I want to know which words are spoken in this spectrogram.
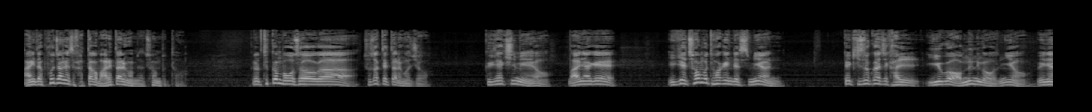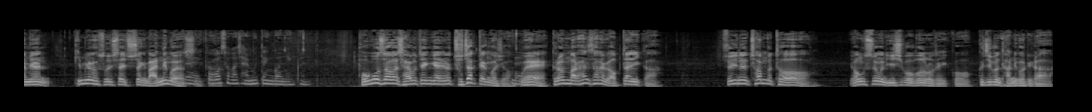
아니다 포장해서 갔다고 말했다는 겁니다. 처음부터. 그럼 특검 보고서가 조작됐다는 거죠. 그게 핵심이에요. 만약에 이게 처음부터 확인됐으면 그 기소까지 갈 이유가 없는 거거든요. 왜냐하면 김영석 소지사의 주장이 맞는 거였으니까. 네, 보고서가 잘못된 거니까. 보고서가 잘못된 게 아니라 조작된 거죠. 네. 왜? 그런 말 한 사람이 없다니까. 주인은 처음부터 영수증은 25번으로 돼 있고 그 집은 단거리라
